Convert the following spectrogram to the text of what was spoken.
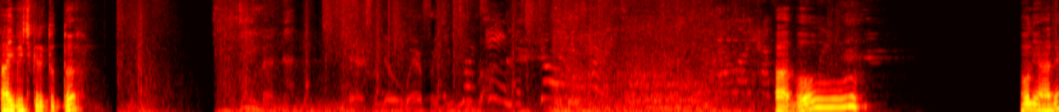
Ay bu hiç kırık tuttu. Has Abo. Ne oluyor abi?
